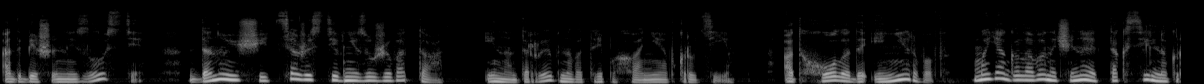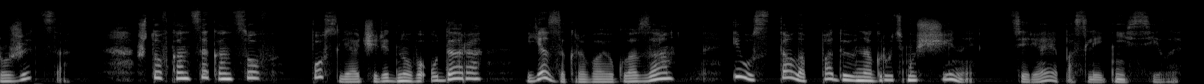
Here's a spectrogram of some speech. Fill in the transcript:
От бешеной злости до ноющей тяжести внизу живота и надрывного трепыхания в груди. От холода и нервов моя голова начинает так сильно кружиться, что в конце концов, после очередного удара, я закрываю глаза и устало падаю на грудь мужчины, теряя последние силы.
